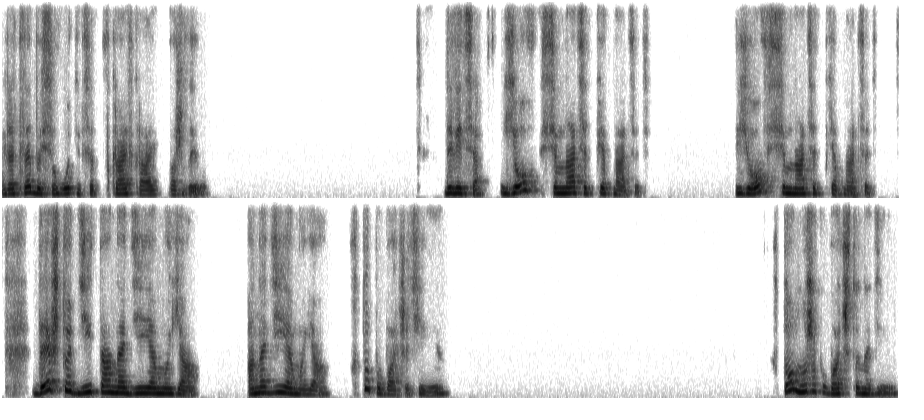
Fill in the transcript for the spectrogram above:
Для тебе сьогодні це вкрай-вкрай важливо. Дивіться, Йов 17.15. Йов 17.15. Де ж тоді та надія моя? А надія моя, хто побачить її? Хто може побачити надію?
